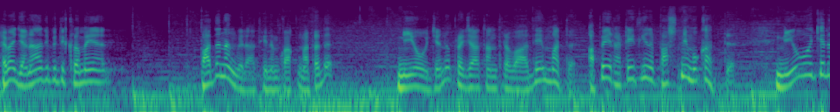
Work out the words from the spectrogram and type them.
හැබ ජනාධිපති ක්‍රමය පදනං වෙලා තිනමකක් මතද නියෝජන ප්‍රජාතන්ත්‍රවාදය මත අපේ රටේ තියෙන ප්‍රශ්නය මොකක්ද. නියෝජන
